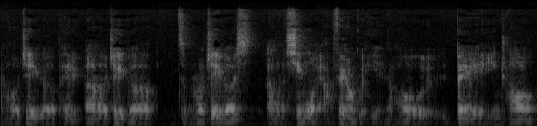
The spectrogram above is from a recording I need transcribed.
然后这个赔呃这个怎么说这个呃行为啊非常诡异，然后被英超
